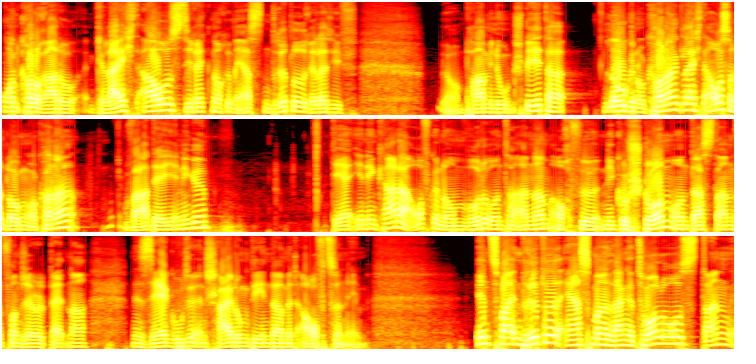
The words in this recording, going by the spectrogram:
Und Colorado gleicht aus, direkt noch im ersten Drittel, relativ ja, ein paar Minuten später. Logan O'Connor gleicht aus und Logan O'Connor war derjenige, der in den Kader aufgenommen wurde, unter anderem auch für Nico Sturm und das dann von Jared Bettner eine sehr gute Entscheidung, den damit aufzunehmen. Im zweiten Drittel erstmal lange torlos, dann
